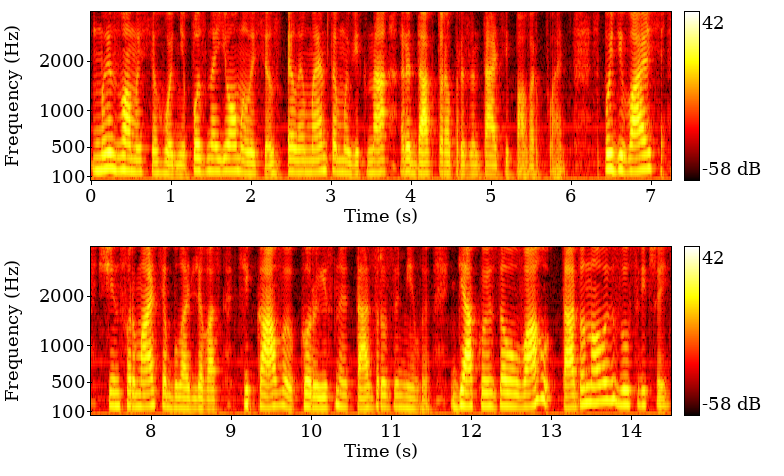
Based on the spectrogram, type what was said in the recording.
ми з вами сьогодні познайомилися з елементами вікна редактора презентації PowerPoint. Сподіваюся, що інформація була для вас цікавою, корисною та зрозумілою. Дякую за увагу та до нових зустрічей!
